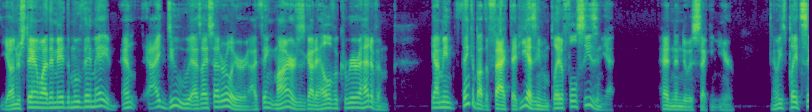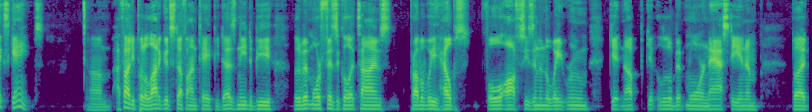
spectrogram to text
You understand why they made the move they made. And I do, as I said earlier, I think Myers has got a hell of a career ahead of him. Yeah, I mean, think about the fact that he hasn't even played a full season yet, heading into his second year. Know, he's played six games. Um, I thought he put a lot of good stuff on tape. He does need to be a little bit more physical at times. Probably helps full off season in the weight room, getting up, getting a little bit more nasty in him. But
